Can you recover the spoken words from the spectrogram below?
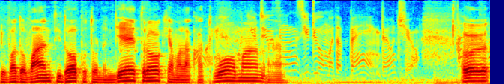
Che vado avanti, dopo torno indietro. Chiama la Catwoman. Eh. Uh,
